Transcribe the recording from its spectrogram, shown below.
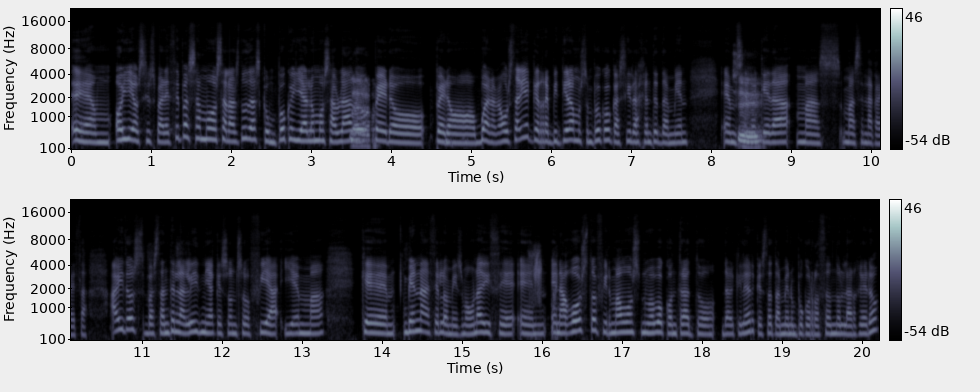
Em, oye, si os parece, pasamos a las dudas, que un poco ya lo hemos hablado, Claro. pero, pero bueno, me gustaría que repitiéramos un poco, que así la gente también em, se le queda más, más en la cabeza. Hay dos bastante en la línea, que son Sofía y Emma, que vienen a decir lo mismo. Una dice, en, en agosto firmamos nuevo contrato de alquiler, que está también un poco rozando el larguero,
